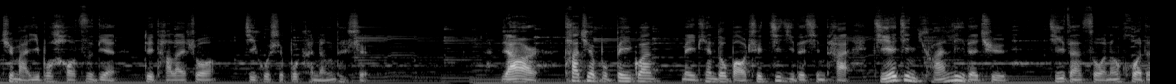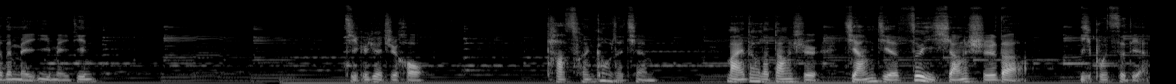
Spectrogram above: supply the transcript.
去买一部好字典。对他来说几乎是不可能的事。然而，他却不悲观，每天都保持积极的心态，竭尽全力的去积攒所能获得的每一美金。几个月之后，他存够了钱，买到了当时讲解最详实的一部字典。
